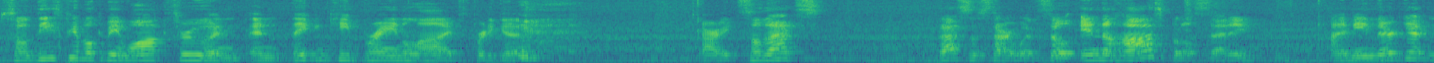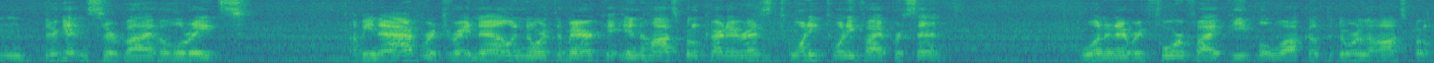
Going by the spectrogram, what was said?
so these people can be walked through and, and they can keep brain alive pretty good. All right, so that's that's to start with. So in the hospital setting, I mean they're getting they're getting survival rates. I mean average right now in North America in hospital cardiac arrest 20 25 percent. One in every four or five people walk out the door of the hospital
